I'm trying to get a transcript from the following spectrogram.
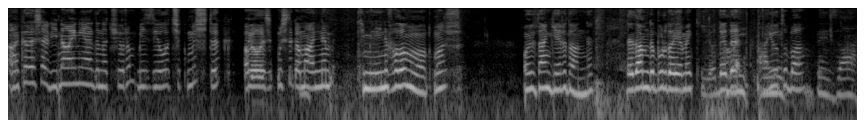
Arkadaşlar yine aynı yerden açıyorum. Biz yola çıkmıştık. Yola çıkmıştık ama annem kimliğini falan unutmuş. O yüzden geri döndük. Dedem de burada yemek yiyor. Dede Ay- YouTube'a. Beyza.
